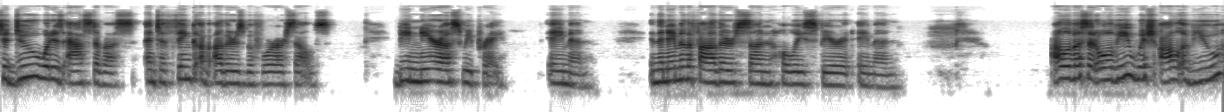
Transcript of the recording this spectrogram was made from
to do what is asked of us, and to think of others before ourselves. Be near us, we pray. Amen. In the name of the Father, Son, Holy Spirit, amen. All of us at OLV wish all of you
